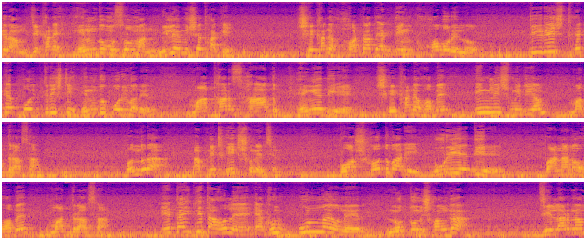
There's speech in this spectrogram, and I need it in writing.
গ্রাম যেখানে হিন্দু মুসলমান মিলেমিশে থাকে সেখানে হঠাৎ একদিন খবর এলো তিরিশ থেকে পঁয়ত্রিশটি হিন্দু পরিবারের মাথার ছাদ ভেঙে দিয়ে সেখানে হবে ইংলিশ মিডিয়াম মাদ্রাসা। বন্ধুরা, আপনি ঠিক শুনেছেন, বসত বাড়ি বুড়িয়ে দিয়ে বানানো হবে মাদ্রাসা। এটাই কি তাহলে এখন উন্নয়নের নতুন সংজ্ঞা? জেলার নাম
